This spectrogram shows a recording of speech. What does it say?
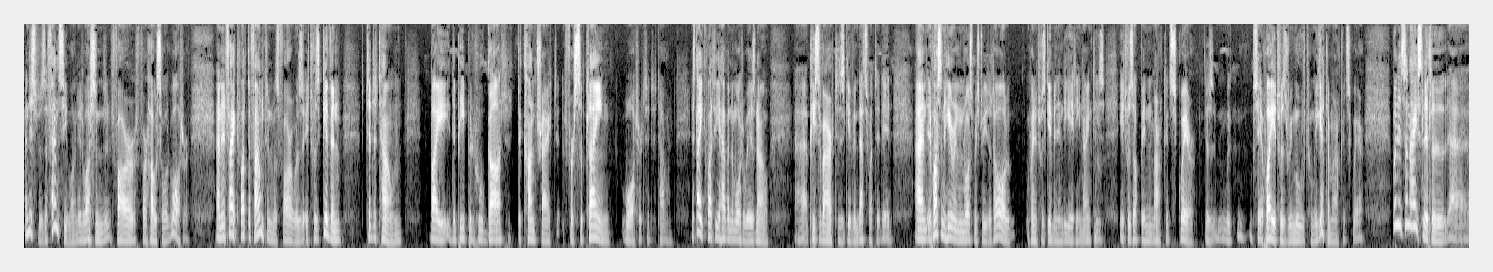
And this was a fancy one. It wasn't for, for household water. And in fact, what the fountain was for was it was given to the town by the people who got the contract for supplying water to the town. It's like what you have in the motorways now. Uh, a piece of art is given. That's what they did. And it wasn't here in Rosemary Street at all when it was given in the 1890s. It was up in Market Square. There's, we'll say why it was removed when we get to Market Square. But it's a nice little uh,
